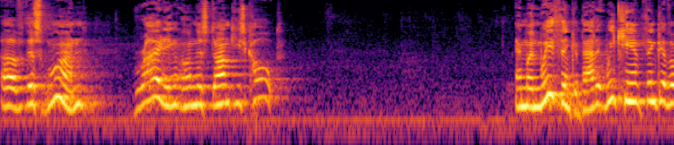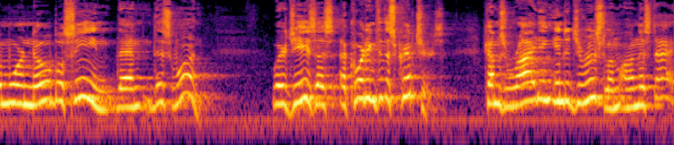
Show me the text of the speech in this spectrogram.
of this one riding on this donkey's colt. And when we think about it, we can't think of a more noble scene than this one, where Jesus, according to the scriptures, comes riding into Jerusalem on this day.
